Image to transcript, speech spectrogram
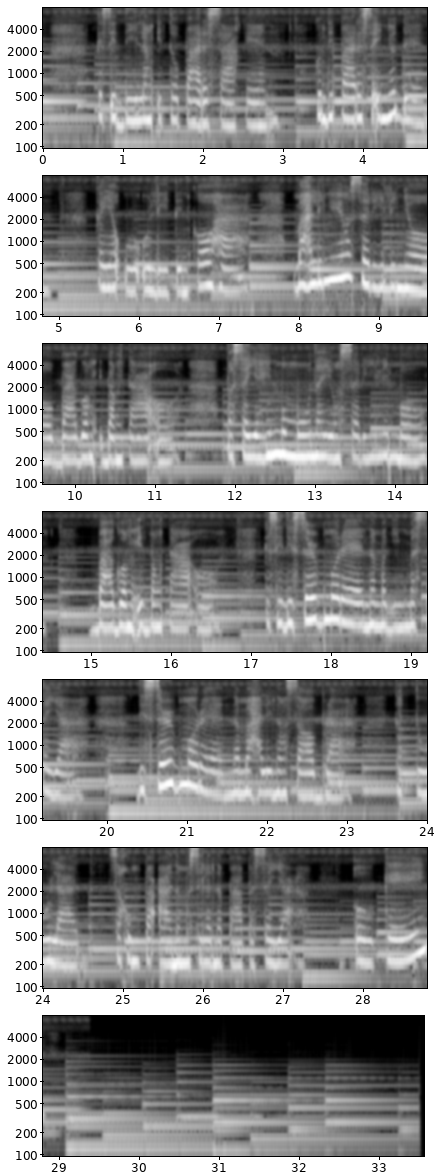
Kasi di lang ito para sa akin, kundi para sa inyo din. Kaya uulitin ko ha, mahalin nyo yung sarili nyo bago ang ibang tao. Pasayahin mo muna yung sarili mo bago ang ibang tao. Kasi deserve mo rin na maging masaya. Deserve mo rin na mahalin ng sobra. Katulad sa kung paano mo sila napapasaya. Okay?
